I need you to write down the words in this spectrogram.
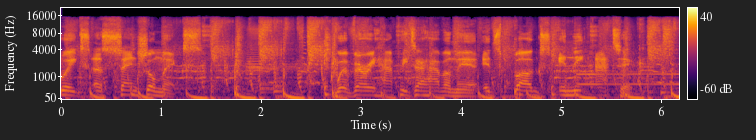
week's Essential Mix. We're very happy to have him here. It's Bugz in the Attic.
